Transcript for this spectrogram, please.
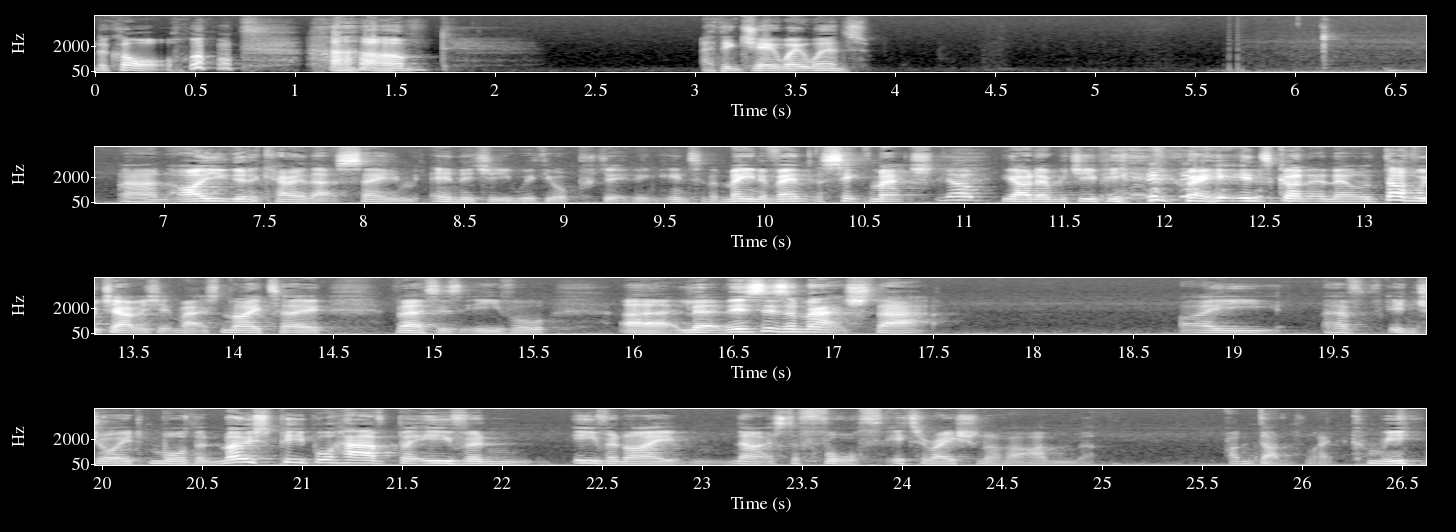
Nicole. um, I think Jay White wins. And are you going to carry that same energy with your predicting into the main event, the sixth match? Nope. The IWGP Heavyweight Intercontinental Double Championship match, Naito versus Evil. Uh, look, this is a match that I have enjoyed more than most people have, but even even I now it's the fourth iteration of it. I'm I'm done. Like, can we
